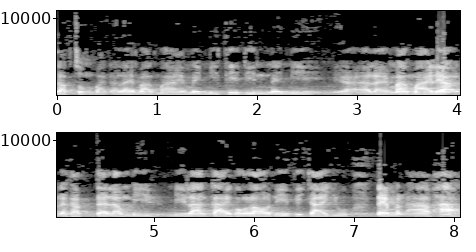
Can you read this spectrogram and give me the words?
ทรัพย์สมบัติอะไรมากมาย ไม่มีที่ดินไม่มีอะไรมากมายแล้วนะครับ แต่เรามีมีร่างกายของเรานี้ที่ใช้อยู่ แต่มันอาพาธ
